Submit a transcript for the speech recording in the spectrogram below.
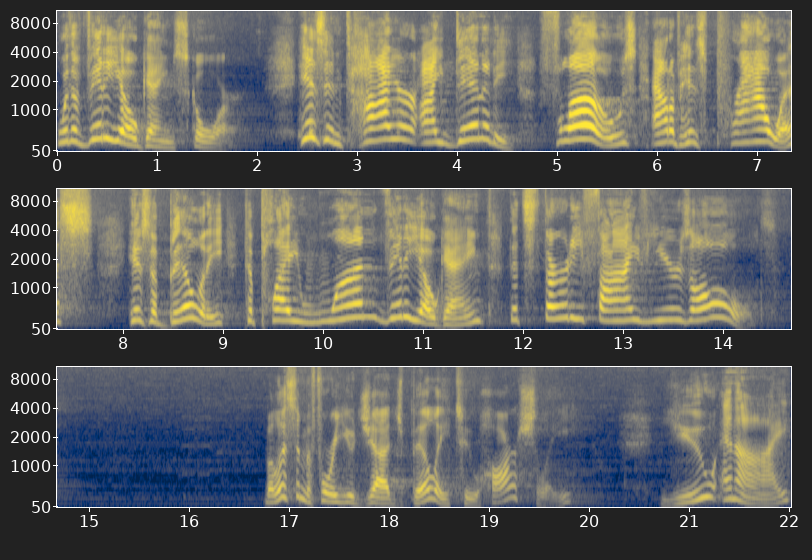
with a video game score. His entire identity flows out of his prowess his ability to play one video game that's 35 years old. But listen, before you judge Billy too harshly, you and I,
